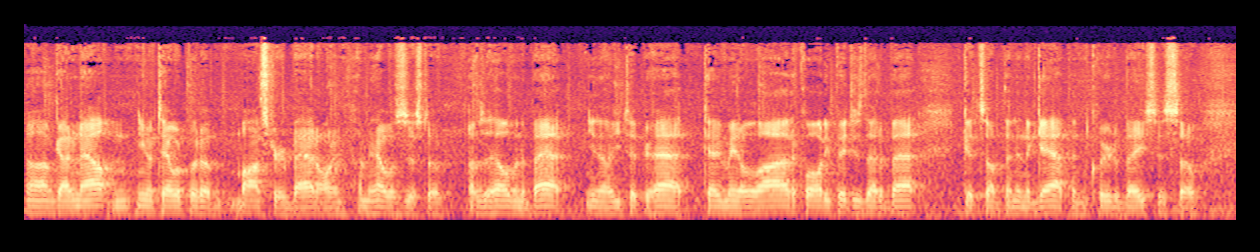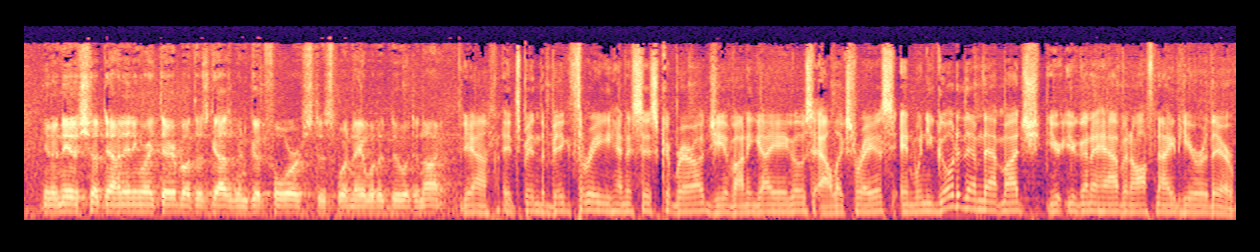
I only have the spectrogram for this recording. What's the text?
um, got an out, and you know Taylor put a monster bat on him. I mean, that was just a that was a hell of a bat. You know, you tip your hat. Kevin made a lot of quality pitches that a bat, get something in the gap and clear the bases. So you know, need a shutdown inning right there. Both those guys have been good for us. Just wasn't able to do it tonight. Yeah, it's been the big three: Genesis Cabrera, Giovanni Gallegos, Alex Reyes. And when you go to them that much, you're, you're going to have an off night here or there,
